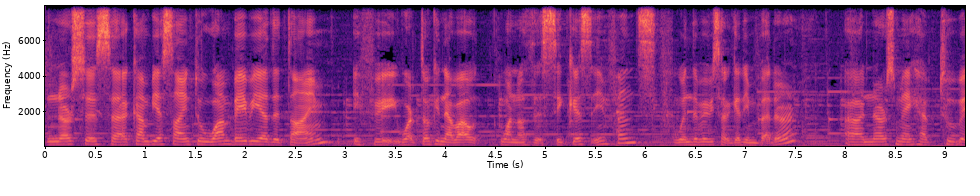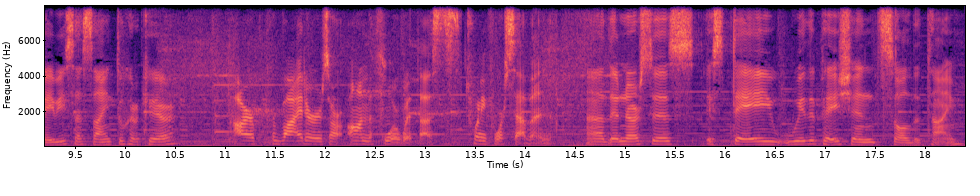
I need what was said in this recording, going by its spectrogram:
Nurses uh, can be assigned to one baby at a time. If we were talking about one of the sickest infants, when the babies are getting better, a nurse may have two babies assigned to her care. Our providers are on the floor with us 24 7. Uh, the nurses stay with the patients all the time.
